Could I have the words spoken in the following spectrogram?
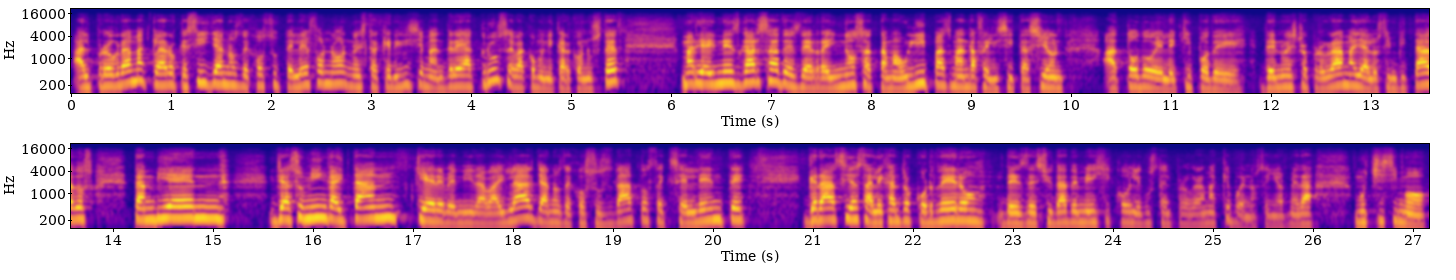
al programa, claro que sí, ya nos dejó su teléfono, nuestra queridísima Andrea Cruz se va a comunicar con usted. María Inés Garza desde Reynosa, Tamaulipas, manda felicitación a todo el equipo de, de nuestro programa y a los invitados. También Yasumín Gaitán quiere venir a bailar, ya nos dejó sus datos, excelente. Gracias a Alejandro Cordero desde Ciudad de México, le gusta el programa. Qué bueno, señor, me da muchísimo,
